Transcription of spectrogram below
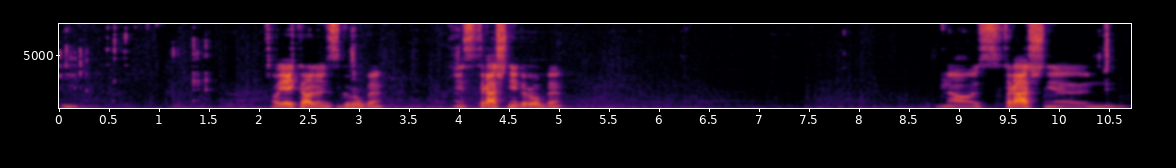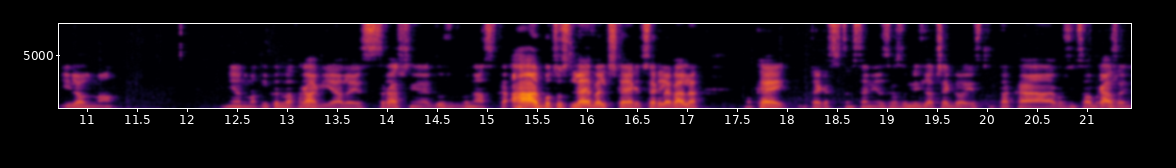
Hmm. Ojejku, ale on jest gruby. On jest strasznie gruby. No, strasznie. Ile on ma? Nie, on ma tylko dwa fragi, ale jest strasznie duży. Dwunastka. Aha, bo to jest level 4, 4 levele. Okej, teraz jestem w stanie zrozumieć, dlaczego jest tu taka różnica obrażeń.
